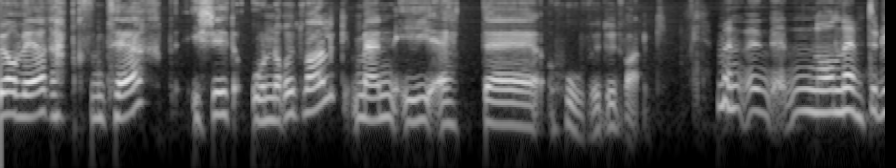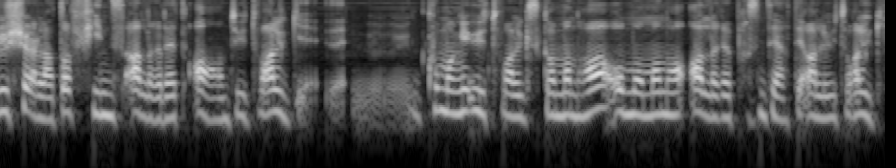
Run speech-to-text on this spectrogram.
bør være representert, ikke i et underutvalg, men i et eh, hovedutvalg. Men eh, Nå nevnte du selv at det finnes allerede et annet utvalg. Hvor mange utvalg skal man ha, og må man ha alle representert i alle utvalg?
